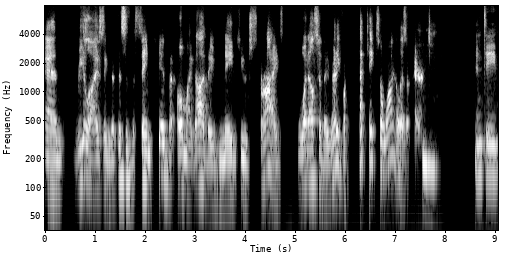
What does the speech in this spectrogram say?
and realizing that this is the same kid but oh my god they've made huge strides what else are they ready for that takes a while as a parent mm-hmm. indeed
